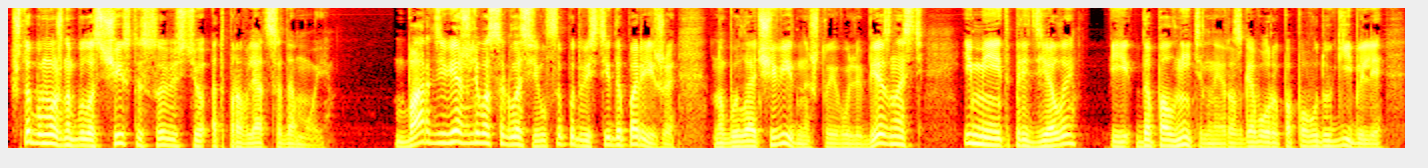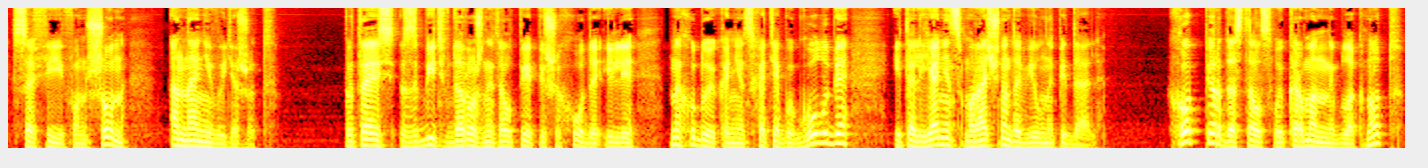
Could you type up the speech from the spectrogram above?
чтобы можно было с чистой совестью отправляться домой. Барди вежливо согласился подвести до Парижа, но было очевидно, что его любезность имеет пределы, и дополнительные разговоры по поводу гибели Софии фон Шон она не выдержит. Пытаясь сбить в дорожной толпе пешехода или, на худой конец, хотя бы голубя, итальянец мрачно давил на педаль. Хоппер достал свой карманный блокнот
